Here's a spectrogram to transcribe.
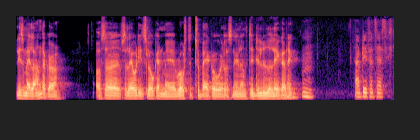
ligesom alle andre gør og så, så laver de et slogan med roasted tobacco eller sådan noget. Det, det lyder lækkert, ikke? Mm. Jamen, det er fantastisk.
